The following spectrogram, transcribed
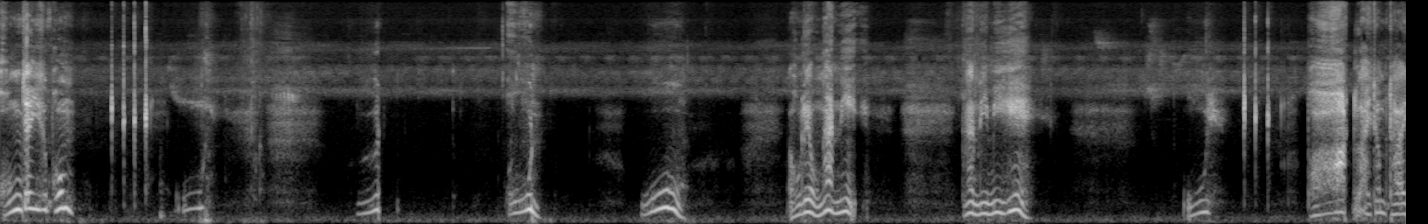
ของใหญ่ครับผม อ้ยอึดโอ้นโอ้เอาเร็วงานนี้งานนี้มีเฮโอ้ยปาดไล่ทำไทย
